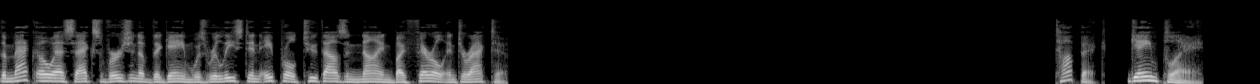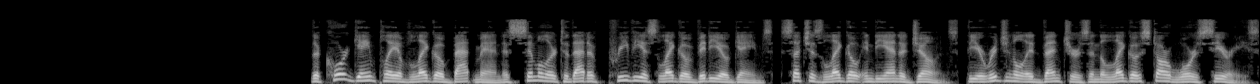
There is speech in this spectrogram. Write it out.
The Mac OS X version of the game was released in April 2009 by Feral Interactive. Gameplay The core gameplay of LEGO Batman is similar to that of previous LEGO video games, such as LEGO Indiana Jones, The Original Adventures and the LEGO Star Wars series.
